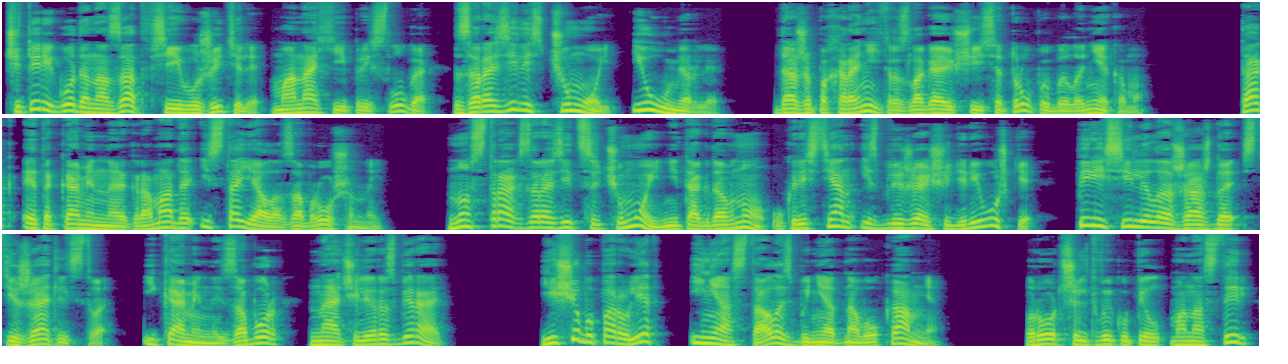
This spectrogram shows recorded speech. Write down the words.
Четыре года назад все его жители, монахи и прислуга, заразились чумой и умерли. Даже похоронить разлагающиеся трупы было некому. Так эта каменная громада и стояла заброшенной. Но страх заразиться чумой не так давно у крестьян из ближайшей деревушки пересилила жажда стяжательства, и каменный забор начали разбирать. Еще бы пару лет, и не осталось бы ни одного камня. Ротшильд выкупил монастырь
